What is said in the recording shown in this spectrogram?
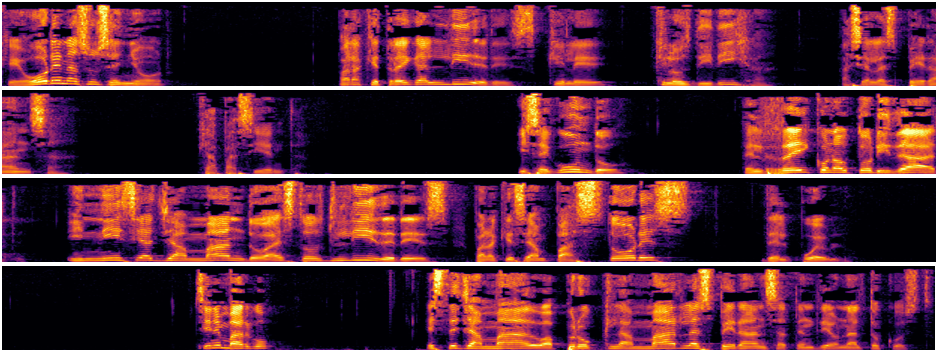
que oren a su Señor para que traiga líderes que, le, que los dirija hacia la esperanza que apacienta. Y segundo, el rey con autoridad inicia llamando a estos líderes para que sean pastores del pueblo. Sin embargo, este llamado a proclamar la esperanza tendría un alto costo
